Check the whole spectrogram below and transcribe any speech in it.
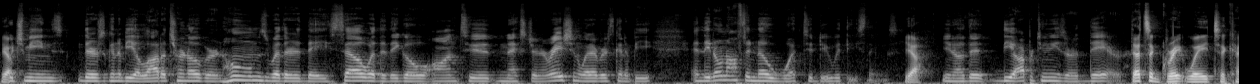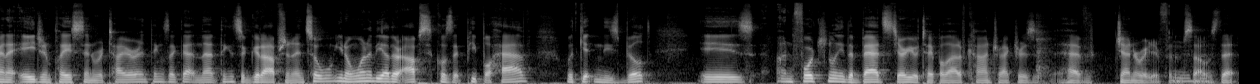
Yep. which means there's going to be a lot of turnover in homes, whether they sell, whether they go on to the next generation, whatever it's going to be and they don't often know what to do with these things. Yeah, You know, the the opportunities are there. that's a great way to kind of age in place and retire and things like that. And I think it's a good option. And so, you know, one of the other obstacles that people have with getting these built is unfortunately the bad stereotype a lot of contractors have generated for Mhm. themselves that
